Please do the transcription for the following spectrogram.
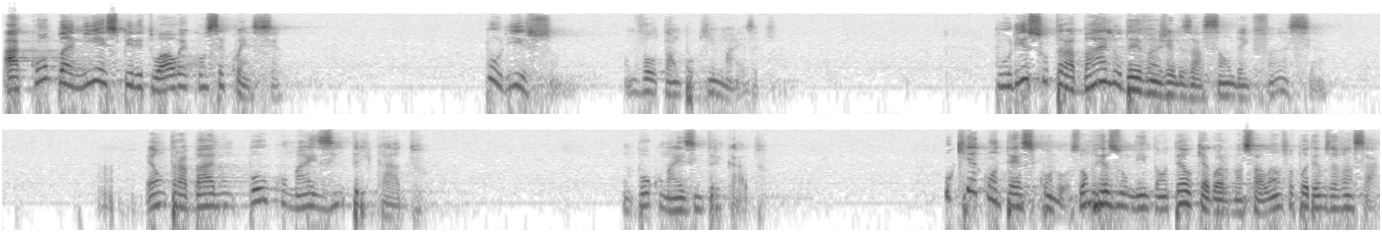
A companhia espiritual é consequência. Por isso, vamos voltar um pouquinho mais aqui. Por isso, o trabalho da evangelização da infância é um trabalho um pouco mais intricado. Um pouco mais intricado. O que acontece conosco? Vamos resumir então até o que agora nós falamos, para podemos avançar.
